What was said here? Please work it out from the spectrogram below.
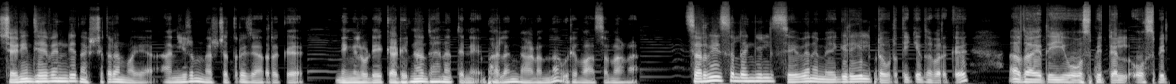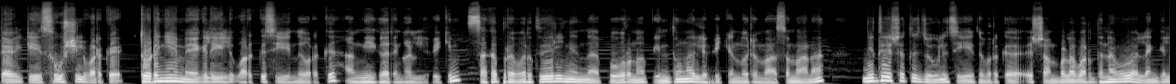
ശനിദേവന്റെ നക്ഷത്രമായ അനിഴം നക്ഷത്ര ജാതർക്ക് നിങ്ങളുടെ കഠിനാധാനത്തിന് ഫലം കാണുന്ന ഒരു മാസമാണ്. സർവീസ് അല്ലെങ്കിൽ സേവന മേഖലയിൽ പ്രവർത്തിക്കുന്നവർക്ക് അതായത് ഈ ഹോസ്പിറ്റൽ ഹോസ്പിറ്റാലിറ്റി സോഷ്യൽ വർക്ക് തുടങ്ങിയ മേഖലയിൽ വർക്ക് ചെയ്യുന്നവർക്ക് അംഗീകാരങ്ങൾ ലഭിക്കും. സഹപ്രവർത്തിയിൽ നിന്ന് പൂർണ പിന്തുണ ലഭിക്കുന്ന ഒരു മാസമാണ്. വിദേശത്ത് ജോലി ചെയ്യുന്നവർക്ക് ശമ്പള വർധനവോ അല്ലെങ്കിൽ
